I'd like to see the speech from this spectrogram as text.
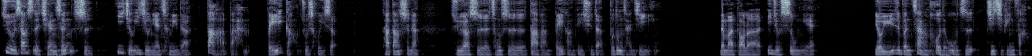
住友商事的前身是一九一九年成立的大阪北港株式会社，它当时呢，主要是从事大阪北港地区的不动产经营。那么到了一九四五年，由于日本战后的物资极其贫乏，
